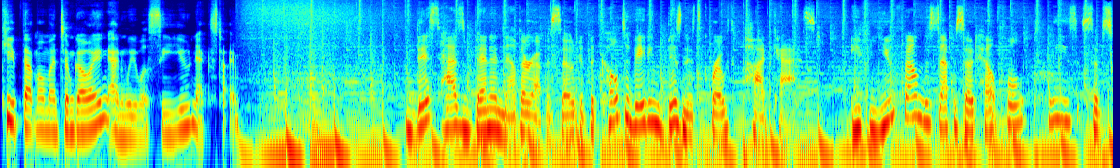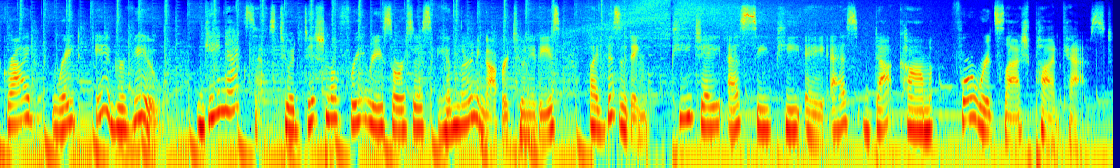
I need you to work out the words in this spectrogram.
Keep that momentum going and we will see you next time. This has been another episode of the Cultivating Business Growth podcast. If you found this episode helpful, please subscribe, rate, and review. Gain access to additional free resources and learning opportunities by visiting pjscpas.com forward slash podcast.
